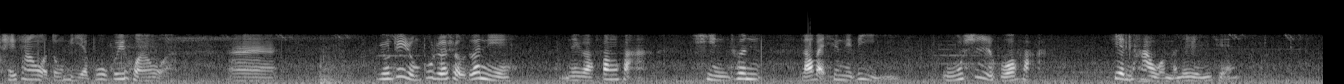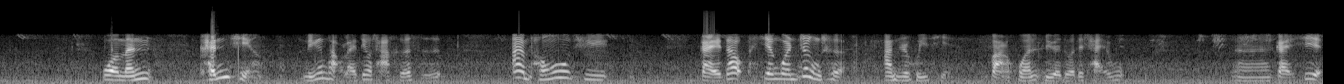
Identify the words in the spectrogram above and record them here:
赔偿我东西，也不归还我，嗯，用这种不择手段的那个方法侵吞老百姓的利益，无视国法，践踏我们的人权。我们恳请领导来调查核实，按棚户区。改造相关政策，安置回迁，返还掠夺的财物。嗯，感谢。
